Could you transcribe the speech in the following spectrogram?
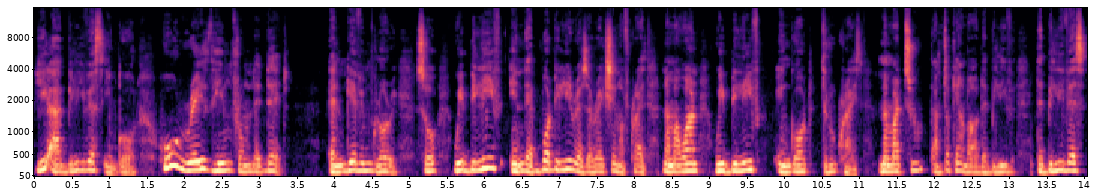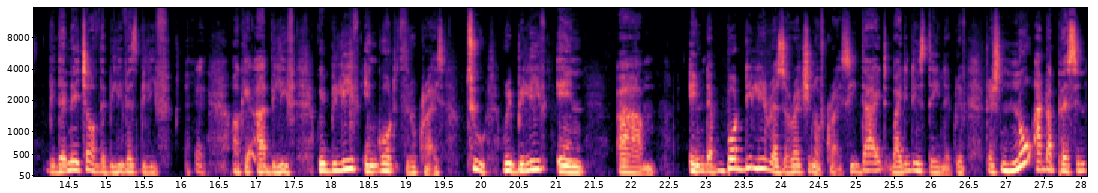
ye are believers in God, who raised him from the dead and gave him glory. So, we believe in the bodily resurrection of Christ. Number one, we believe in God through Christ. Number two, I'm talking about the believer, the believers, the nature of the believers' belief. okay, I believe. We believe in God through Christ. Two, we believe in um, in the bodily resurrection of Christ. He died, but he didn't stay in the grave. There's no other person,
